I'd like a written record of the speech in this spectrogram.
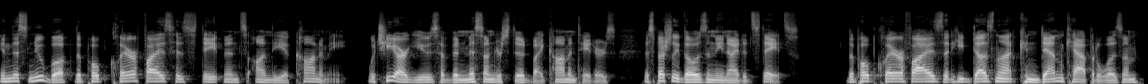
In this new book, the Pope clarifies his statements on the economy, which he argues have been misunderstood by commentators, especially those in the United States. The Pope clarifies that he does not condemn capitalism,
